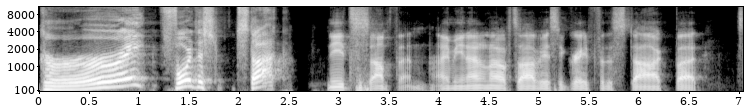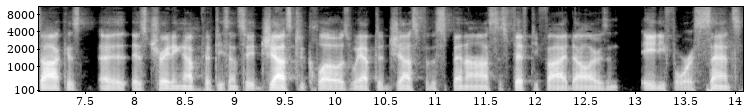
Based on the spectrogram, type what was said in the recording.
great for the stock? Needs something. I mean, I don't know if it's obviously great for the stock, but stock is uh, is trading up 50 cents. So you just to close, we have to adjust for the spin-offs is $55.84.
